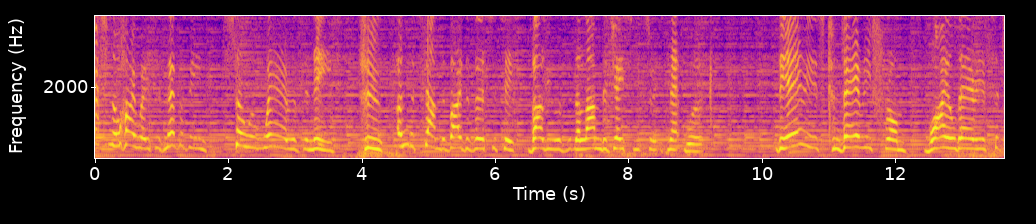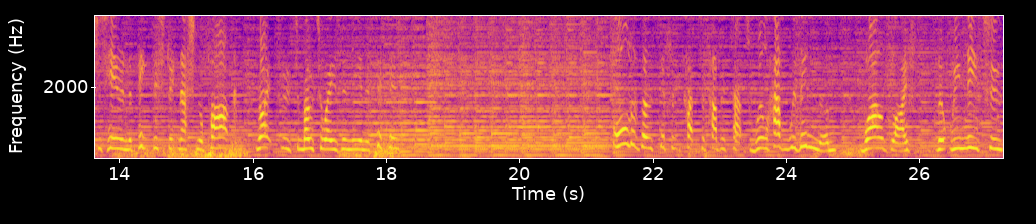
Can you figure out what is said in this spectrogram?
National Highways has never been so aware of the need to understand the biodiversity value of the land adjacent to its network. The areas can vary from wild areas such as here in the Peak District National Park right through to motorways in the inner cities. All of those different types of habitats will have within them wildlife that we need to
